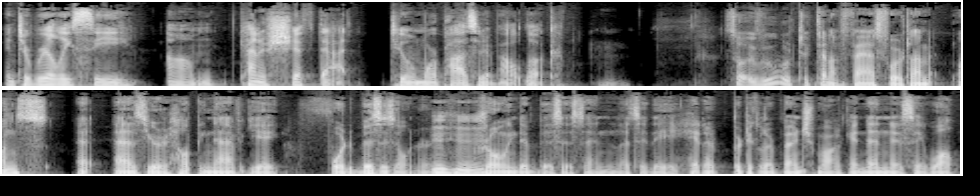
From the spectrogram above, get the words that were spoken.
and to really see um, kind of shift that to a more positive outlook. So if we were to kind of fast forward time, once as you're helping navigate for the business owner, Mm-hmm. growing the business, and let's say they hit a particular benchmark, and then they say, well,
